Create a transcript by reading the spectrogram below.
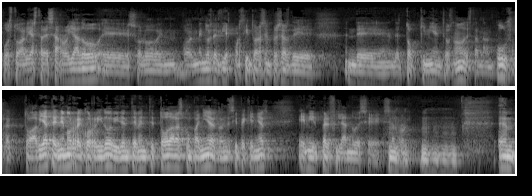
pues todavía está desarrollado solo en, en, menos del 10% de las empresas de, de, top 500, ¿no? de Standard Poor's. O sea, todavía tenemos recorrido, evidentemente, todas las compañías, grandes y pequeñas, en ir perfilando ese, rol. Em,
